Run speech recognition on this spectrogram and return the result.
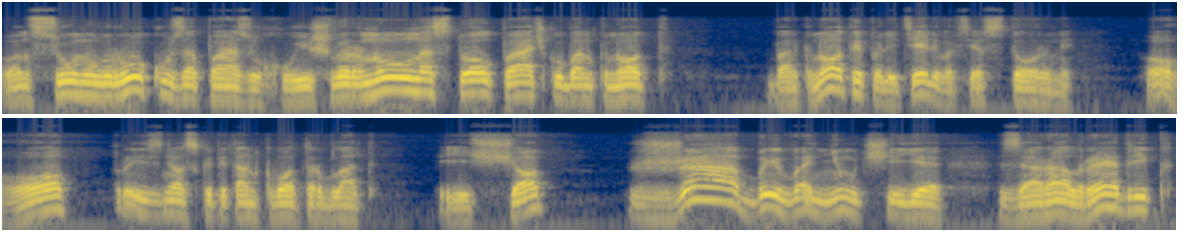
Он сунул руку за пазуху и швырнул на стол пачку банкнот. Банкноты полетели во все стороны. «Ого!» — произнес капитан Квотерблат. «Еще жабы вонючие!» — заорал Редрик,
